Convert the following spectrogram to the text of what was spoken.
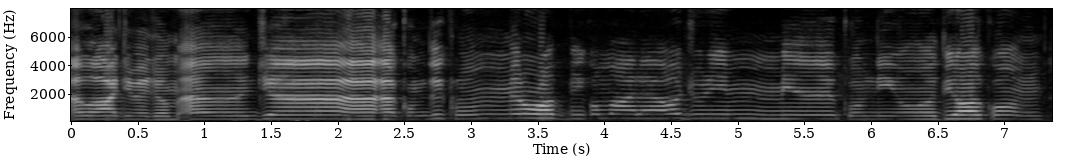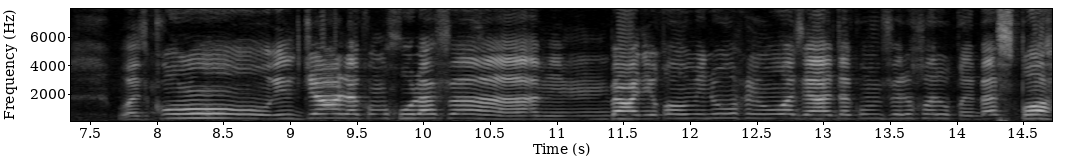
أوعجبتم أن جاءكم ذكر من ربكم على رجل منكم لينذركم واذكروا إذ جعلكم خلفاء من بعد قوم نوح وزادكم في الخلق بسطة.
